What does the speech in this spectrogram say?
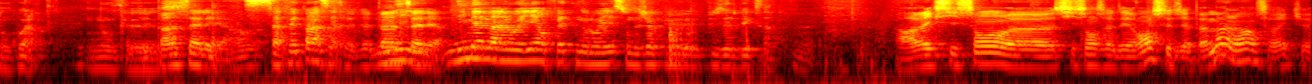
Donc voilà. Donc, Ça euh, fait pas un salaire. hein. ça fait pas un salaire. Ça fait pas un ni, salaire. ni même un loyer, en fait, nos loyers sont déjà plus, plus élevés que ça. Alors avec 600, euh, 600 adhérents, c'est déjà pas mal. hein. C'est vrai qu'il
